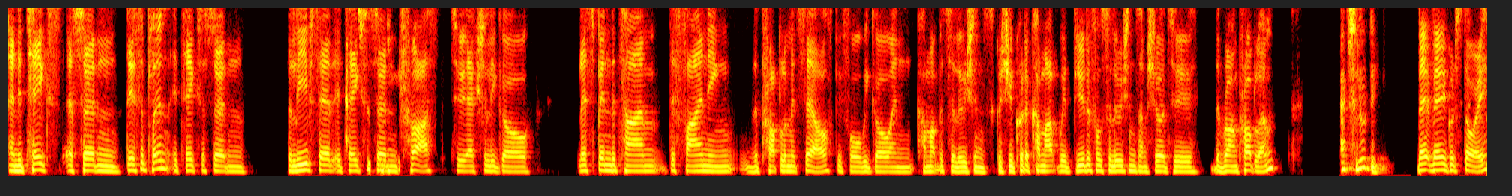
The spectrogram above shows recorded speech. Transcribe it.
and it takes a certain discipline it takes a certain belief set it takes a certain trust to actually go let's spend the time defining the problem itself before we go and come up with solutions. Because you could have come up with beautiful solutions i'm sure to the wrong problem. Absolutely. Very, very good story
